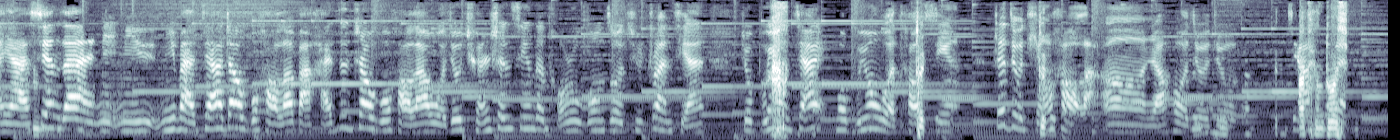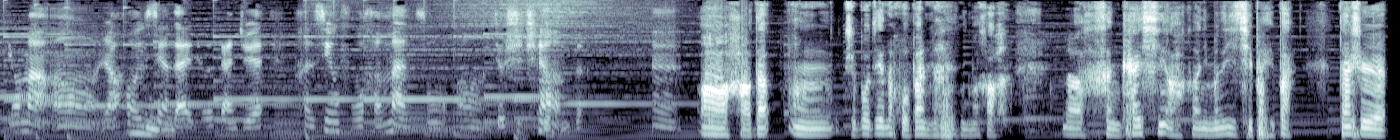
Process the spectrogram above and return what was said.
哎呀，现在你你你把家照顾好了，把孩子照顾好了，我就全身心的投入工作去赚钱，就不用家以后不用我操心，这就挺好了，嗯，然后就就家庭多行嘛，嗯，然后现在就感觉很幸福，很满足，嗯，就是这样的，嗯。哦，好的，嗯，直播间的伙伴们，你们好，那很开心啊，和你们一起陪伴。但是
